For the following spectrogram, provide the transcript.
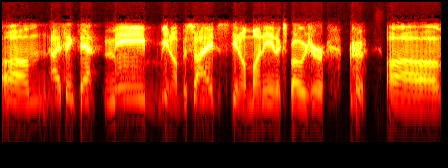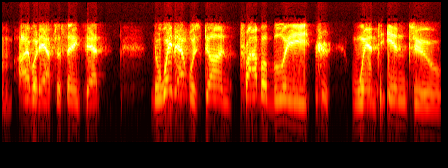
um I think that may you know besides you know money and exposure um I would have to think that the way that was done probably went into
